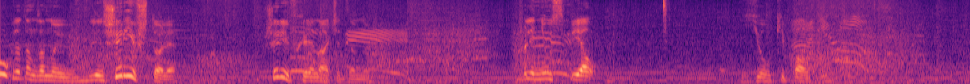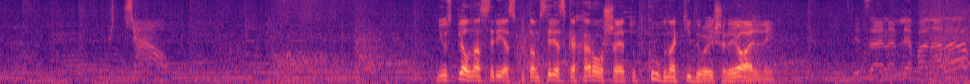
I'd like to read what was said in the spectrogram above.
У, кто там за мной? Блин, шериф, что ли? Шериф хреначит за мной. Блин, не успел. Ёлки-палки. Не успел на срезку. Там срезка хорошая, тут круг накидываешь реальный. Специально для фанатов.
